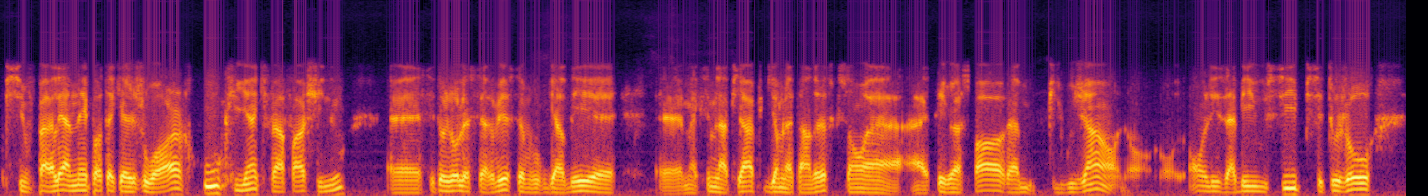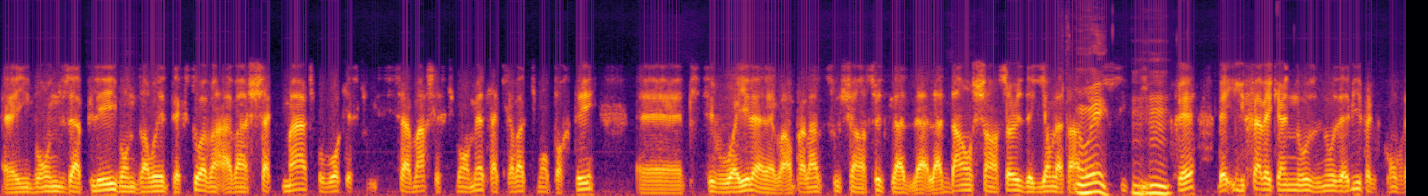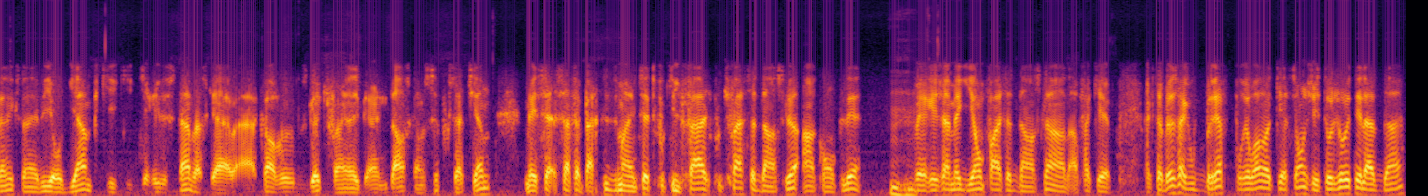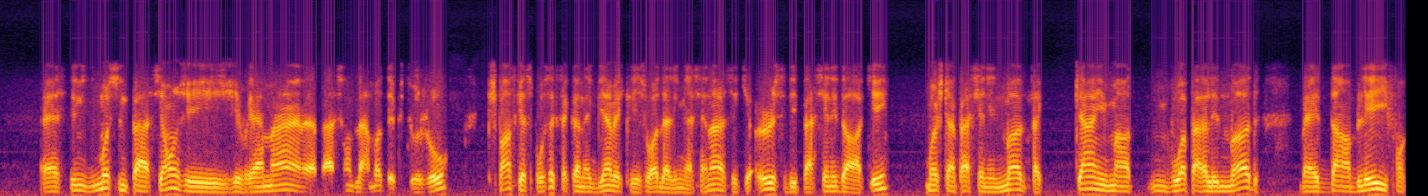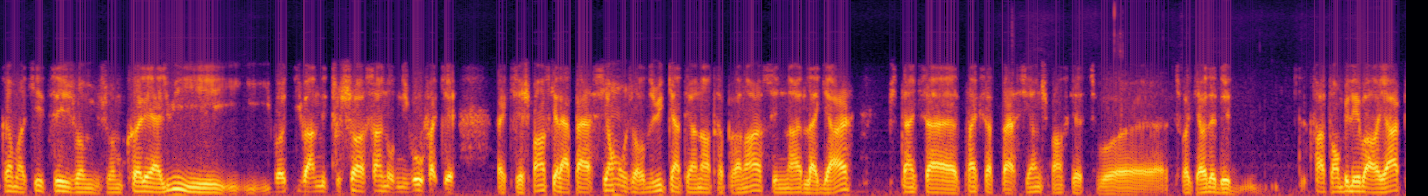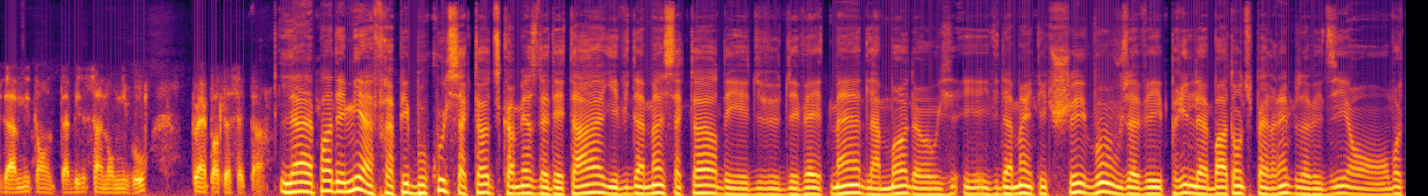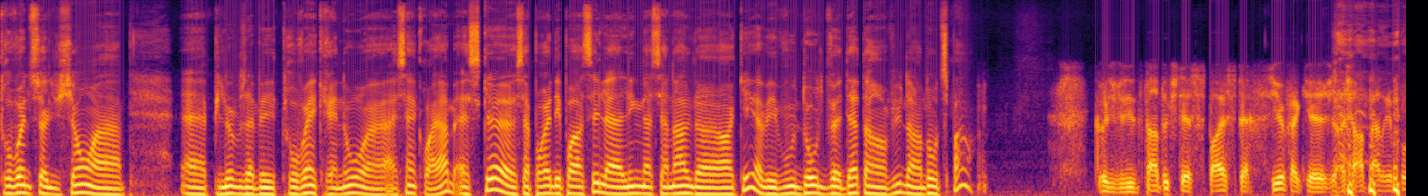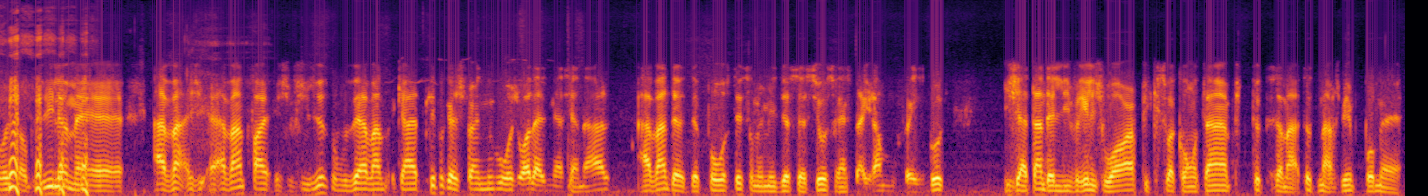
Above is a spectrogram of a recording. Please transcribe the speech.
Puis si vous parlez à n'importe quel joueur ou client qui fait affaire chez nous, c'est toujours le service. Vous regardez euh, euh, Maxime Lapierre puis Guillaume Latendresse qui sont à, à TVA Sport, puis Louis-Jean, on, les habille aussi, puis c'est toujours, ils vont nous appeler, ils vont nous envoyer un texto avant, chaque match pour voir qui, si ça marche, qu'est-ce qu'ils vont mettre, la cravate qu'ils vont porter. Euh, puis vous voyez, là, en parlant de sous chanceux, la, la, danse chanceuse de Guillaume Latendresse oui. aussi, qui mm fait, ben, il fait avec un de nos, nos habits, fait que vous comprenez que c'est un habit haut de gamme puis qui, qui, est résistant parce qu'à corps du gars qui fait une danse comme ça, il faut que ça tienne. Mais ça, ça fait partie du mindset, il faut qu'il fasse, faut qu'il fasse cette danse-là en complet. Mm-hmm. Vous verrez jamais Guillaume faire cette danse-là. En, fait que, fait que, fait que, bref, pour répondre à votre question, j'ai toujours été là-dedans. Euh, une, moi, c'est une passion. J'ai vraiment la passion de la mode depuis toujours je pense que c'est pour ça que ça connecte bien avec les joueurs de la Ligue nationale, c'est que eux, c'est des passionnés de hockey. Moi, je suis un passionné de mode. Quand ils, me voient parler de mode, ben d'emblée, ils font comme OK, tu sais, je vais, me coller à lui, il, il, va, amener tout ça à un autre niveau. Je pense que la passion aujourd'hui, quand tu es un entrepreneur, c'est le nerf de la guerre. Puis tant que ça, tant que ça te passionne, je pense que tu vas, vas être capable de, de, faire tomber les barrières puis d'amener ton ta business à un autre niveau peu importe le secteur. La pandémie a frappé beaucoup le secteur du commerce de détail. Évidemment, le secteur des, des vêtements, de la mode a évidemment été touché. Vous, vous avez pris le bâton du pèlerin, vous avez dit on, va trouver une solution. Puis là, vous avez trouvé un créneau euh, assez incroyable. Est-ce que ça pourrait dépasser la Ligue nationale de hockey? Avez-vous d'autres vedettes en vue dans d'autres sports? Je vous ai dit tantôt que j'étais super superstitieux, fait que j'en parlerai pas aujourd'hui, là, mais euh, avant, avant de faire, je suis juste pour vous dire, avant, quand toutes que je fais un nouveau joueur de la Ligue nationale, avant de, de, poster sur mes médias sociaux, sur Instagram ou Facebook, j'attends de livrer le joueur, puis qu'il soit content, puis que tout, ça, tout marche bien pour pas me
